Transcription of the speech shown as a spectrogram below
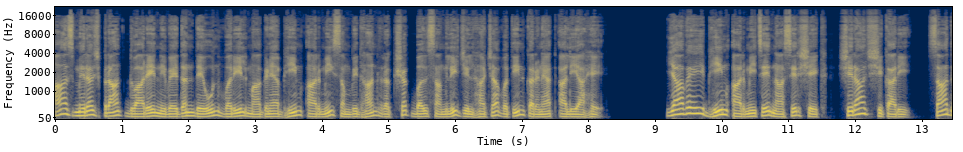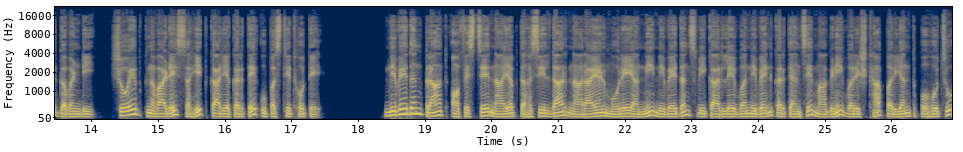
आज मिरज प्रांतद्वारे निवेदन देऊन वरील मागण्या भीम आर्मी संविधान रक्षक बल सांगली जिल्ह्याच्या वतीन करण्यात आली आहे. यावेळी भीम आर्मीचे नासिर शेख शिराज शिकारी साद गवंडी शोएब नवाडे सहित कार्यकर्ते उपस्थित होते. निवेदन प्रांत ऑफिसचे नायब तहसीलदार नारायण मोरे यांनी निवेदन स्वीकारले व निवेदनकर्त्यांचे मागणी वरिष्ठापर्यंत पोहोचू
